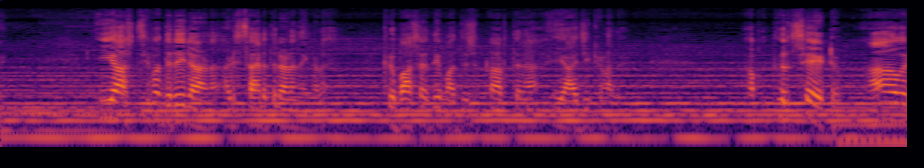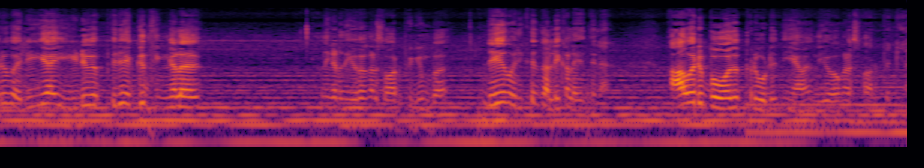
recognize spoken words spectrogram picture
ഈ ആസ്തി പദ്ധതിയിലാണ് അടിസ്ഥാനത്തിലാണ് നിങ്ങൾ കൃപാസനത്തെ മധ്യസ്ഥ പ്രാർത്ഥന യാചിക്കുന്നത് അപ്പം തീർച്ചയായിട്ടും ആ ഒരു വലിയ ഈടുവെപ്പിലേക്ക് നിങ്ങൾ നിങ്ങളുടെ നിയോഗങ്ങൾ സമർപ്പിക്കുമ്പോൾ ദൈവം ഒരിക്കലും തള്ളിക്കളയുന്നില്ല ആ ഒരു ബോധത്തോടുകൂടി നിയ- നിയോഗങ്ങൾ സമർപ്പിക്കുക.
